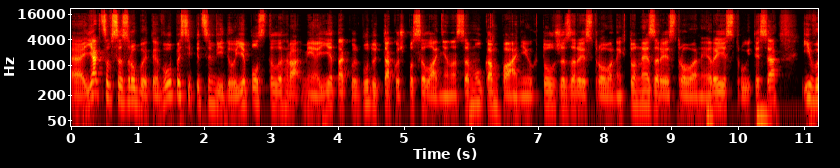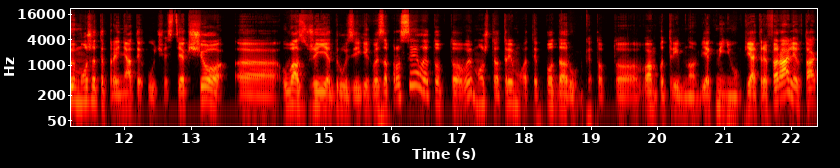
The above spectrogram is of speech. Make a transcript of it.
Е, як це все зробити? В описі під цим відео є пост в телеграмі, є також будуть також посилання на саму кампанію. Хто вже зареєстрований, хто не зареєстрований, реєструйтеся, і ви можете прийняти участь. Якщо е, у вас вже є друзі, яких ви запросили, тобто ви можете отримувати подарунки. Тобто, вам потрібно як мінімум 5 рефералів, так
